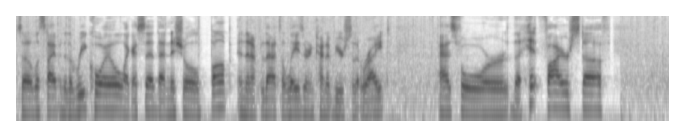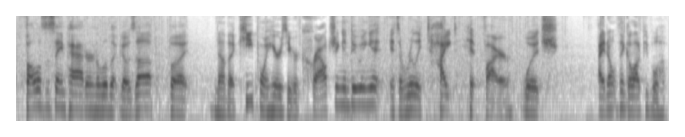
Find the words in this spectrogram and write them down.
So let's dive into the recoil. Like i said that initial bump and then after that it's a laser and kind of veers to the right. As for the hip fire stuff follows the same pattern a little bit goes up but now the key point here is if you're crouching and doing it it's a really tight hip fire which i don't think a lot of people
